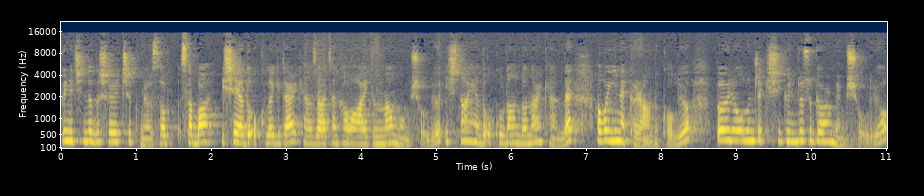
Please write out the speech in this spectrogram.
gün içinde dışarı çıkmıyor. Sabah işe ya da okula giderken zaten hava aydınlanmamış oluyor. İşten ya da okuldan dönerken de hava yine karanlık oluyor. Böyle olunca kişi gündüzü görmemiş oluyor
